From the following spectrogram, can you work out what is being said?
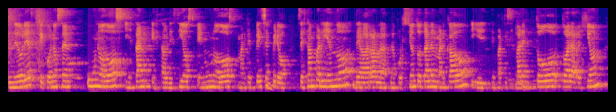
vendedores que conocen uno o dos y están establecidos en uno o dos marketplaces, pero se están perdiendo de agarrar la, porción total del mercado y de participar en todo, toda la región.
